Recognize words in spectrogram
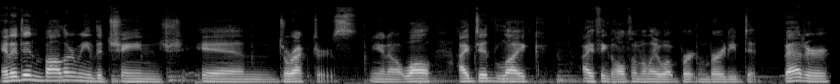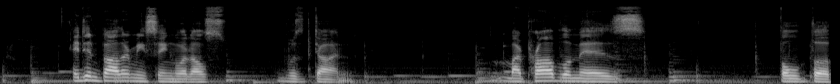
And it didn't bother me the change in directors. You know, while I did like, I think ultimately what Bert and Bertie did better, it didn't bother me seeing what else was done. My problem is the, the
